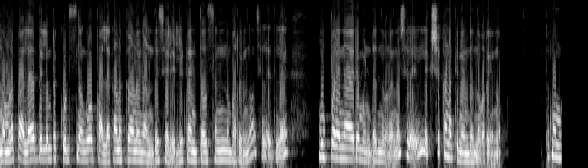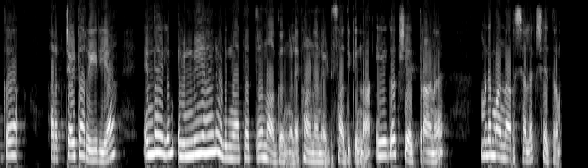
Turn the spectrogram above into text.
നമ്മൾ പല ഇതിലും റെക്കോർഡ്സ് നോക്കുമ്പോൾ പല കണക്കാണ് കാണുന്നത്. ചിലയിൽ ടെൻ തൗസൻഡ് എന്ന് പറയുന്നു ചിലതിൽ മുപ്പതിനായിരം ഉണ്ടെന്ന് പറയുന്നു ചിലയിൽ ലക്ഷക്കണക്കിനുണ്ടെന്ന് പറയുന്നു. അപ്പൊ നമുക്ക് കറക്റ്റായിട്ട് അറിയില്ല. എന്തായാലും എണ്ണിയാൽ ഒടുങ്ങാത്ത അത്ര നാഗങ്ങളെ കാണാനായിട്ട് സാധിക്കുന്ന ഏക ക്ഷേത്രമാണ് നമ്മുടെ മണ്ണാർശാല ക്ഷേത്രം.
